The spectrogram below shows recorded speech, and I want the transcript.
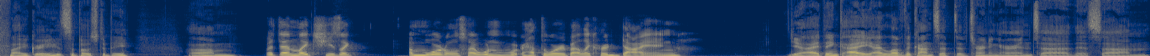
I agree. It's supposed to be. Um, But then like she's like immortal, so I wouldn't w- have to worry about like her dying. Yeah, I think I, I love the concept of turning her into this um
